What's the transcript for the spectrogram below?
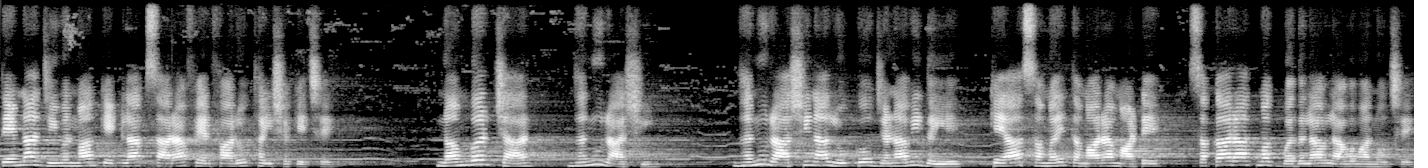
તેમના જીવનમાં કેટલાક સારા ફેરફારો થઈ શકે છે. નંબર ચાર ધનુ રાશિ ધનુ રાશિના લોકો જણાવી દઈએ કે આ સમય તમારા માટે સકારાત્મક બદલાવ લાવવાનો છે.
